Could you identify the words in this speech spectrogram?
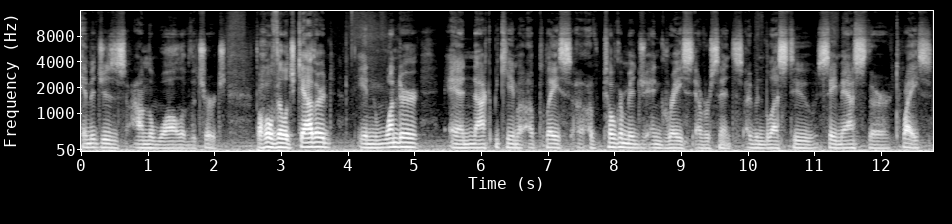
images on the wall of the church. The whole village gathered in wonder, and Knock became a, a place of pilgrimage and grace ever since. I've been blessed to say Mass there twice.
